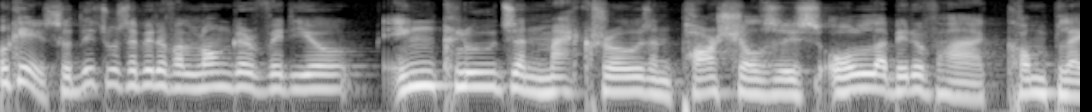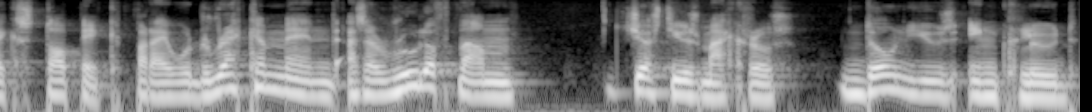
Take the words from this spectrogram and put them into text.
Okay, so this was a bit of a longer video. Includes and macros and partials is all a bit of a complex topic, but I would recommend, as a rule of thumb, just use macros. Don't use include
